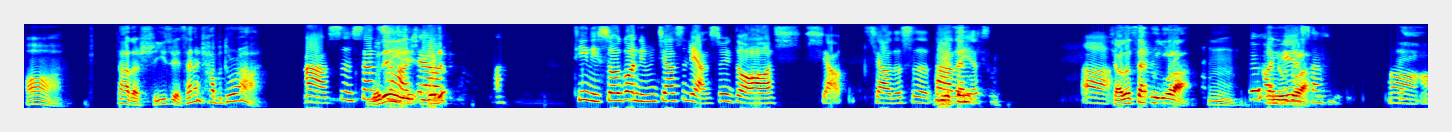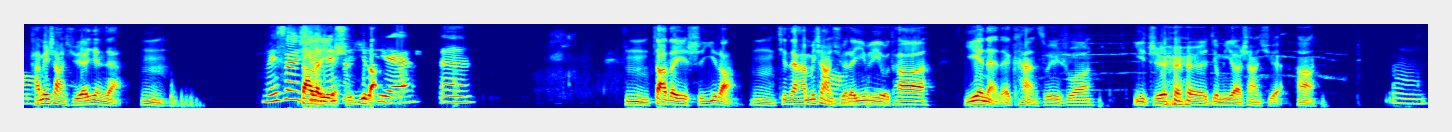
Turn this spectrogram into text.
哦，大的十一岁，咱俩差不多啊。啊，是上次好像啊，听你说过你们家是两岁多哦，小小的是，大的也是。啊。小的三周多了，嗯，三周多了。哦哦。还没上学现在，嗯。没上学，大的也十一了。嗯。嗯，大的也十一了，嗯，现在还没上学了，因为有他爷爷奶奶看，所以说一直 就没要上学 哈。嗯，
